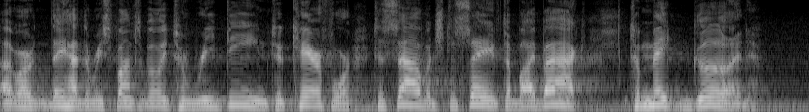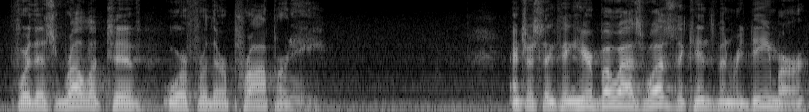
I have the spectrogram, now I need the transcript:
uh, or they had the responsibility to redeem, to care for, to salvage, to save, to buy back, to make good for this relative or for their property. Interesting thing here Boaz was the kinsman redeemer,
